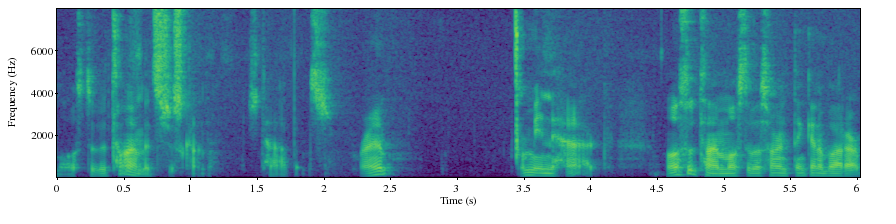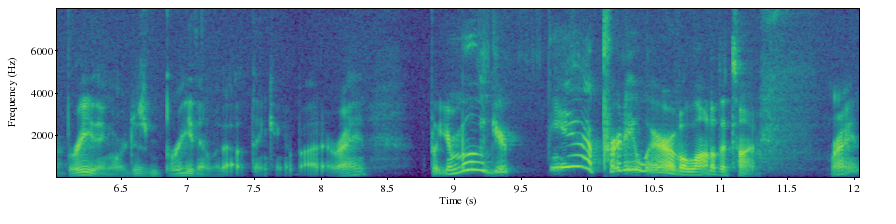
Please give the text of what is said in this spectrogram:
most of the time. It's just kind of, just happens right? I mean, heck, most of the time, most of us aren't thinking about our breathing. We're just breathing without thinking about it, right? But your mood, you're, yeah, pretty aware of a lot of the time, right?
